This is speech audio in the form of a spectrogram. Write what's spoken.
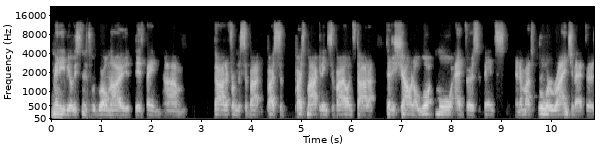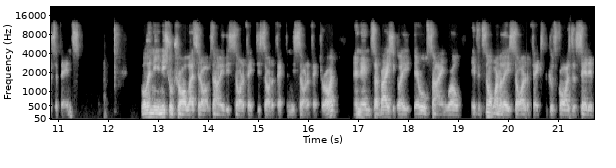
many of your listeners would well know that there's been um, data from the post post marketing surveillance data that has shown a lot more adverse events and a much broader range of adverse events. Well, in the initial trial, they said, "Oh, it was only this side effect, this side effect, and this side effect, right?" And then, so basically, they're all saying, "Well, if it's not one of these side effects because Pfizer said it,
